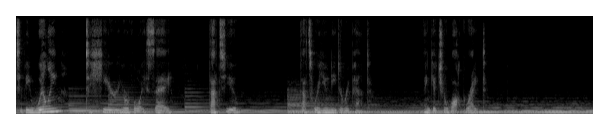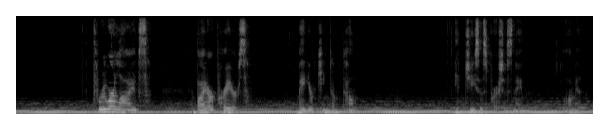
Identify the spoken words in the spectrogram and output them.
to be willing to hear your voice say, that's you. That's where you need to repent and get your walk right. Through our lives and by our prayers, may your kingdom come. In Jesus' precious name, amen.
